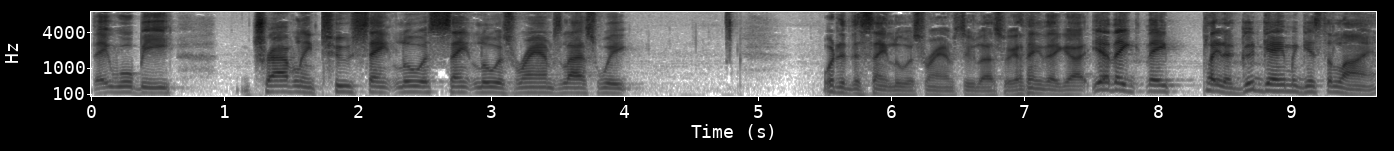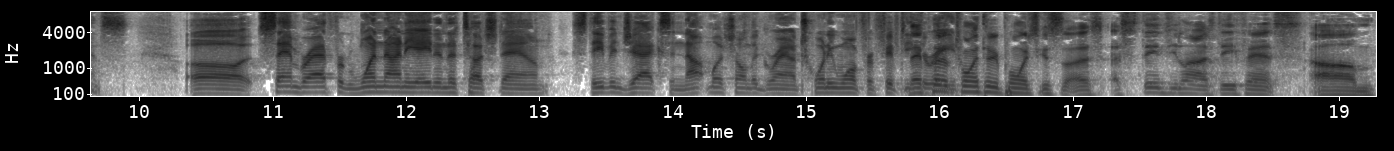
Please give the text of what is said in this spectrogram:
They will be traveling to St. Louis, St. Louis Rams last week. What did the St. Louis Rams do last week? I think they got yeah they they played a good game against the Lions. Uh, Sam Bradford 198 and a touchdown. Steven Jackson not much on the ground, 21 for 53. They put up 23 points against a, a stingy Lions defense. Um,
